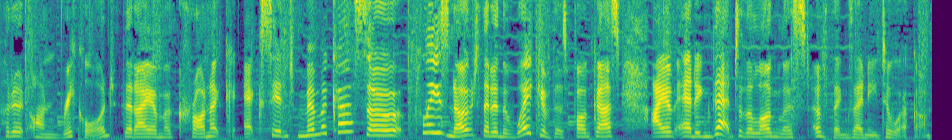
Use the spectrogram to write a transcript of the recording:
put it on record that I am a chronic accent mimicker, so please note that in the wake of this podcast, I am adding that to the long list of things I need to work on.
